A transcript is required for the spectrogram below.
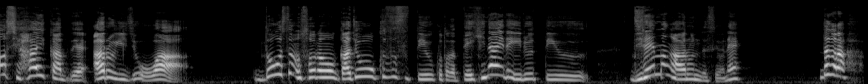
の支配下である以上は、どうしてもその牙城を崩すっていうことができないでいるっていうジレンマがあるんですよね。だから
